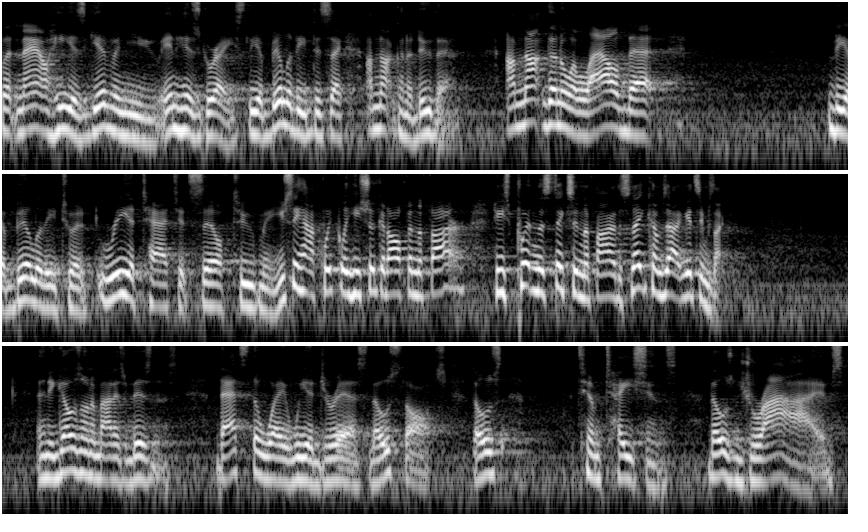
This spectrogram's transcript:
But now He has given you, in His grace, the ability to say, I'm not going to do that. I'm not going to allow that, the ability to reattach itself to me. You see how quickly He shook it off in the fire? He's putting the sticks in the fire. The snake comes out and gets him. He's like, and he goes on about his business. That's the way we address those thoughts, those temptations, those drives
